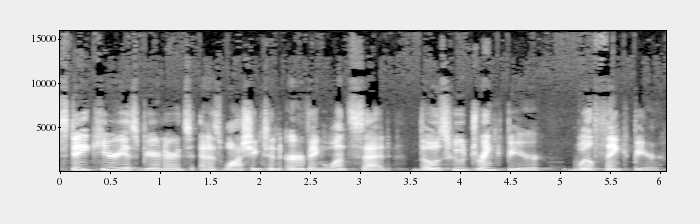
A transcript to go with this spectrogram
Stay curious, beer nerds, and as Washington Irving once said, those who drink beer will think beer.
